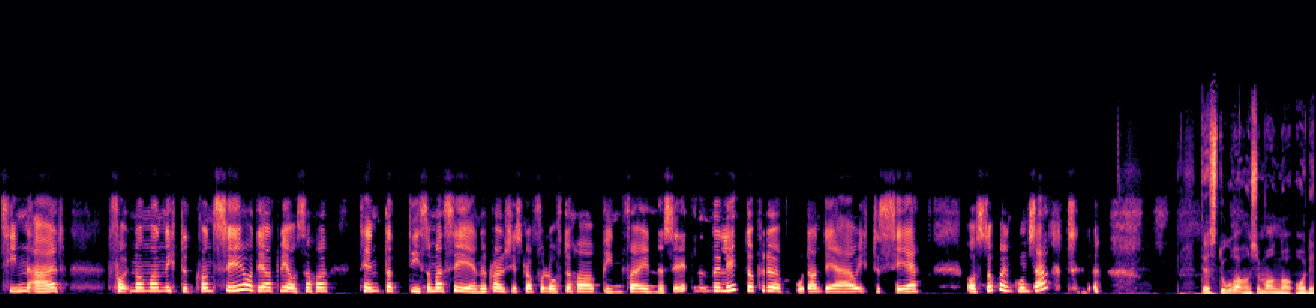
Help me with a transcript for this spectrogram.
ting er for når man ikke kan se, og det at vi også har tenkt at de som er seende, kanskje skal få lov til å ha bind for øynene litt, og prøve hvordan det er å ikke se også på en konsert. Det er store arrangementer, og det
